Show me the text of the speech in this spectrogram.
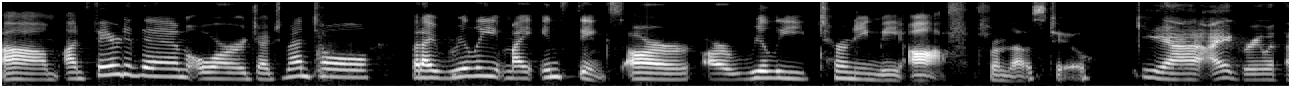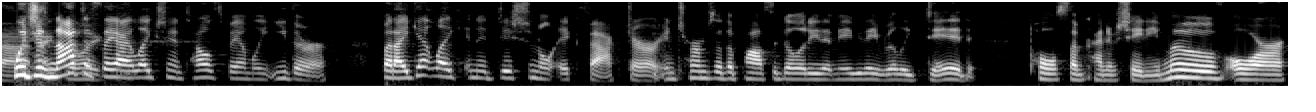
um, unfair to them or judgmental but I really my instincts are are really turning me off from those two. Yeah, I agree with that. Which is I not to like... say I like Chantel's family either, but I get like an additional ick factor in terms of the possibility that maybe they really did pull some kind of shady move or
